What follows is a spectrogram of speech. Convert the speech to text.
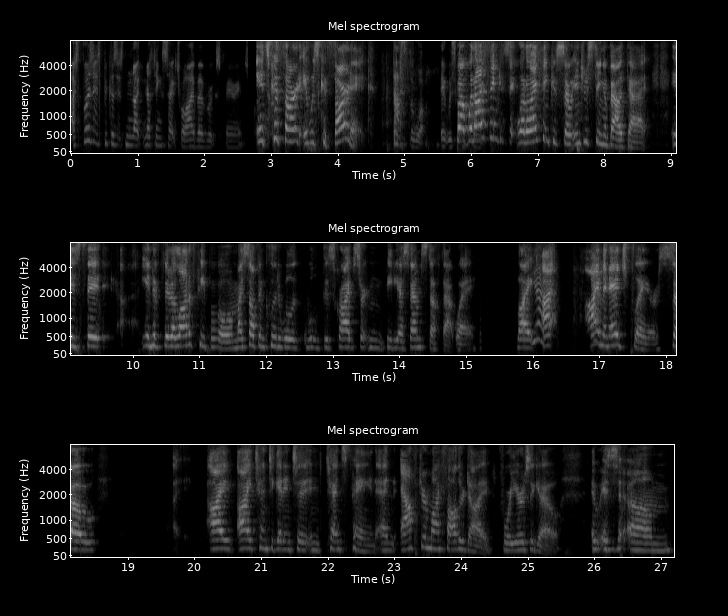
i suppose it's because it's like nothing sexual i've ever experienced before. it's cathartic it was cathartic that's the one it was but cathartic. what i think is what i think is so interesting about that is that you know that a lot of people myself included will will describe certain bdsm stuff that way like yeah. i i'm an edge player so I I tend to get into intense pain. And after my father died four years ago, it was um,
